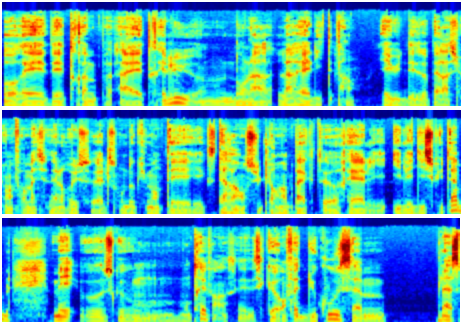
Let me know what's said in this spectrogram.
auraient aidé Trump à être élu, euh, dont la, réalité, enfin, il y a eu des opérations informationnelles russes, elles sont documentées, etc. Ensuite, leur impact réel, il, est discutable. Mais ce que vous montrez, c'est que en fait, du coup, ça me place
